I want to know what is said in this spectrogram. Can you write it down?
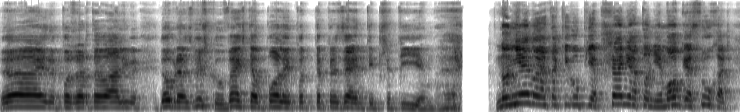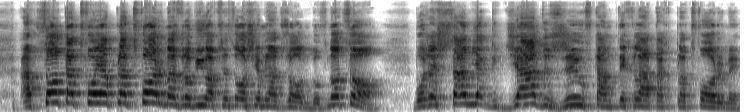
Ej, no pożartowali. Dobra, Zbyszku, weź tam polej pod te prezenty, przepijem. No nie no, ja takiego pieprzenia to nie mogę słuchać. A co ta twoja platforma zrobiła przez 8 lat rządów? No co? Bo żeś sam jak dziad żył w tamtych latach platformy.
